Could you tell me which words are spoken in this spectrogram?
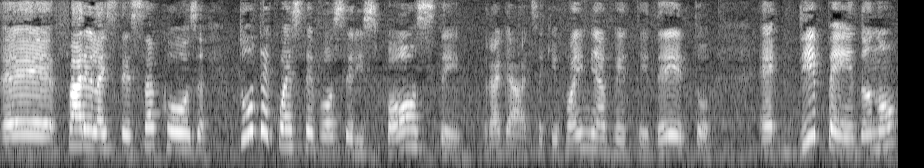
eh, fare la stessa cosa. Tutte queste vostre risposte, ragazze, che voi mi avete detto, eh, dipendono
